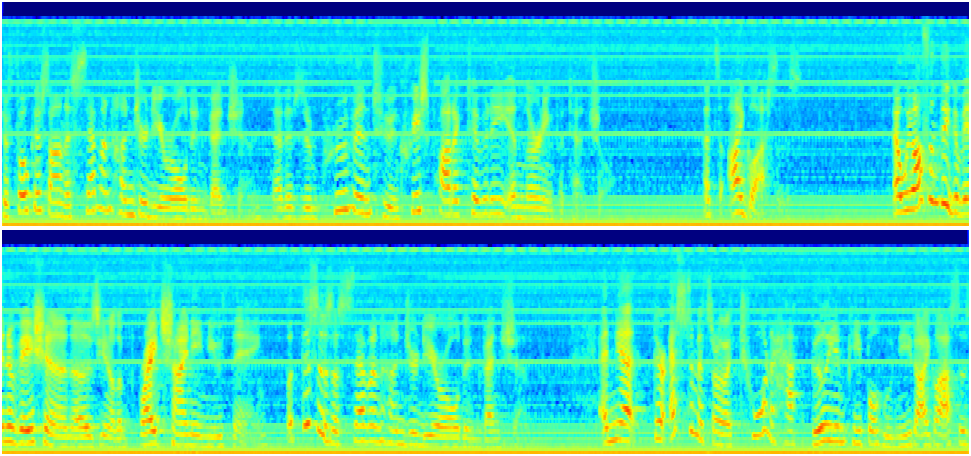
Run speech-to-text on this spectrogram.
to focus on a 700-year-old invention that has been proven to increase productivity and learning potential. That's eyeglasses. Now, we often think of innovation as, you know, the bright, shiny new thing, but this is a 700-year-old invention. And yet, their estimates are like two and a half billion people who need eyeglasses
